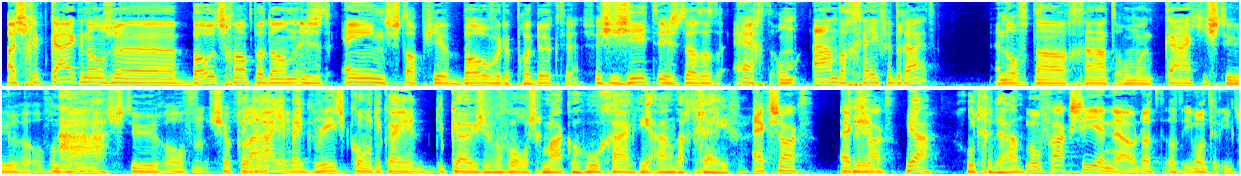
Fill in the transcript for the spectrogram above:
Als je gaat kijken naar onze boodschappen, dan is het één stapje boven de producten. Zoals je ziet is dat het echt om aandacht geven draait. En of het nou gaat om een kaartje sturen of een Ah. bloemetje sturen of chocolade. Zodra je bij Greets komt, dan kan je de keuze vervolgens maken. Hoe ga ik die aandacht geven? Exact, exact. Ja, goed gedaan. Maar hoe vaak zie je nou dat, dat iemand er iets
